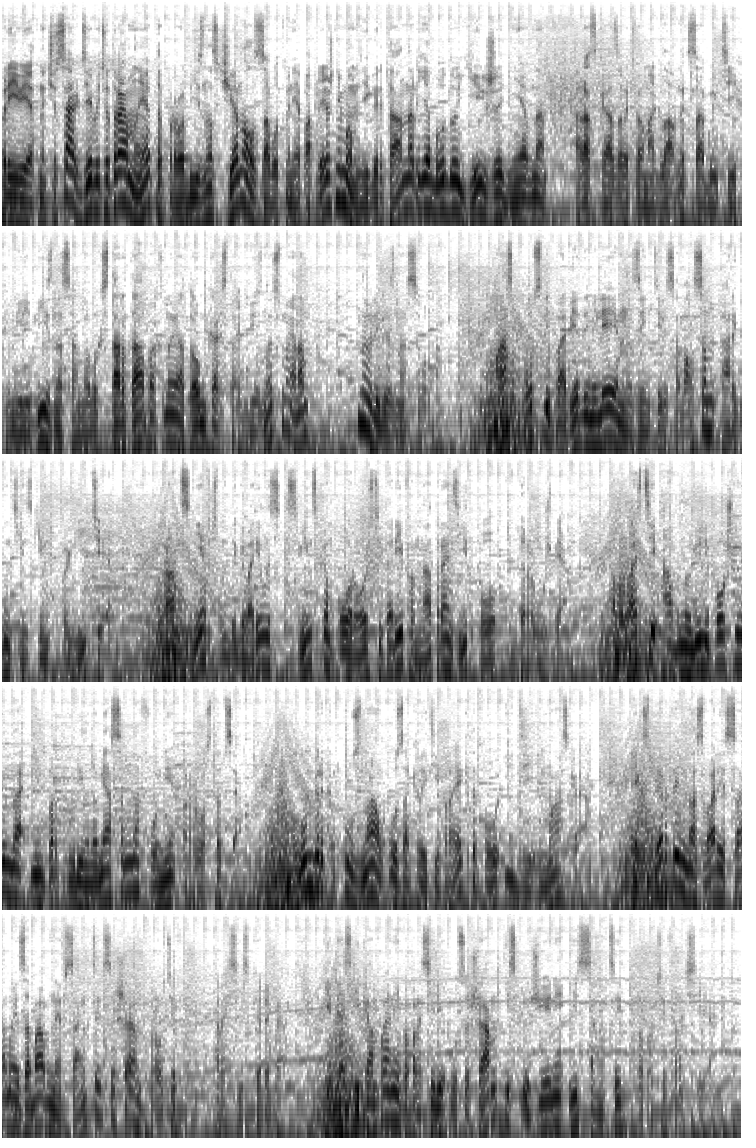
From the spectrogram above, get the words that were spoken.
Привет, на часах 9 утра, и это про бизнес Channel. Зовут меня по-прежнему Игорь Таннер. Я буду ежедневно рассказывать вам о главных событиях в мире бизнеса, о новых стартапах, ну и о том, как стать бизнесменом, ну или бизнесвумен. Маск после победы Милеем заинтересовался аргентинским литием. Транснефть договорилась с Минском о росте тарифа на транзит по дружбе. А власти обнулили пошлины на импорт куриного мяса на фоне роста цен. Блумберг узнал о закрытии проекта по идее Маска. Эксперты назвали самые забавные в санкциях США против российской рыбы. Китайские компании попросили у США исключения из санкций против России.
